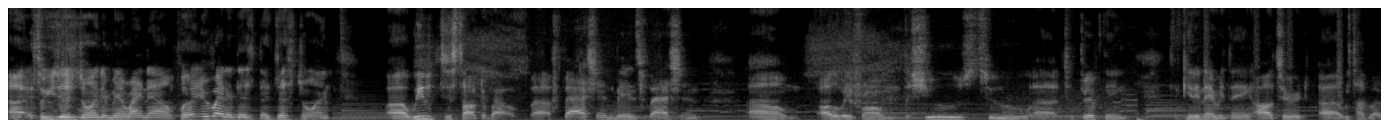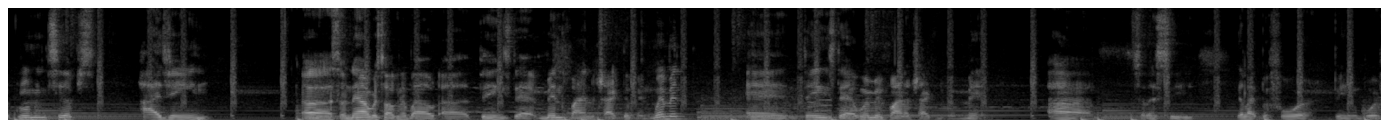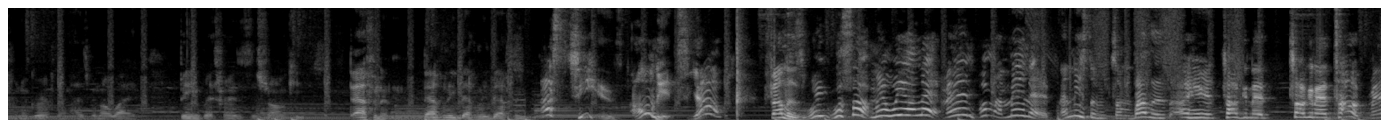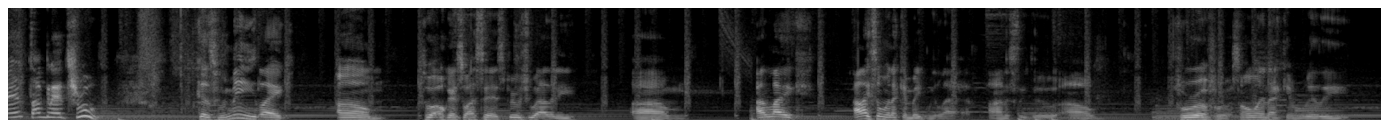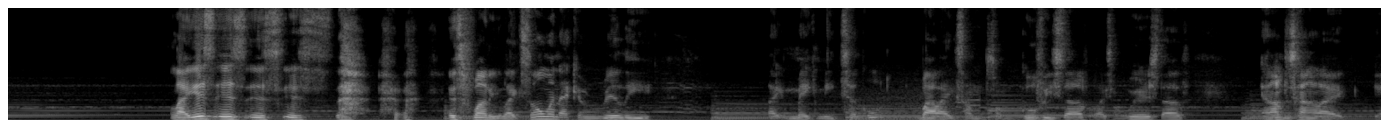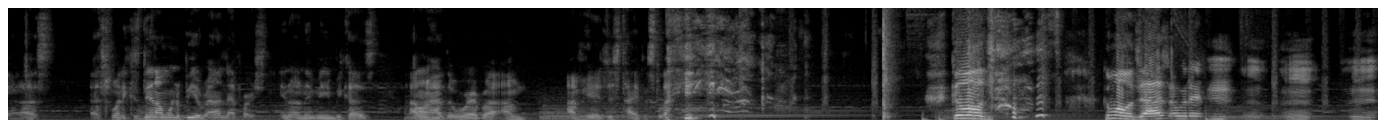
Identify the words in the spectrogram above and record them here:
uh, so you just joined it, man. Right now, for everybody that just, that just joined, uh, we just talked about uh, fashion, men's fashion, um, all the way from the shoes to uh, to thrifting to getting everything altered. Uh, we talked about grooming tips, hygiene. Uh, so now we're talking about uh, things that men find attractive in women and things that women find attractive in men. Um, so let's see. Like before being boyfriend or girlfriend, husband or wife, being best friends is a strong key. Definitely, definitely, definitely, definitely. That's cheating. Own it, y'all. Fellas, wait, what's up, man? Where y'all at, man? Where my men at? I need some some brothers out here talking that talking that talk, man, talking that truth. Because for me, like, um, so okay, so I said spirituality. Um, I like I like someone that can make me laugh. Honestly, dude. Um, for real, for real. Someone that can really like it's it's it's it's it's funny. Like someone that can really like make me tickled by like some some goofy stuff, like some weird stuff, and I'm just kind of like, yeah, that's that's funny. Because then I want to be around that person. You know what I mean? Because I don't have to worry about I'm I'm here just typing slave. Come on, Josh. Come on, Josh. Over there. Mm, mm, mm, mm.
